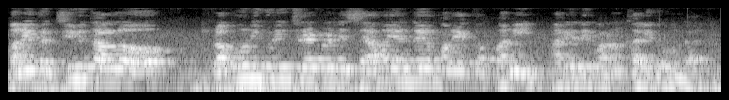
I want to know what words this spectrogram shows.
మన యొక్క జీవితాల్లో ప్రభువుని గురించినటువంటి సేవ ఎందే మన యొక్క పని అనేది మనం కలిగి ఉండాలి.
